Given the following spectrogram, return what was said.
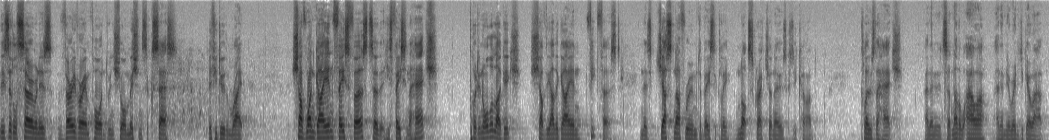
These little ceremonies very, very important to ensure mission success if you do them right. Shove one guy in face first so that he's facing the hatch. Put in all the luggage. Shove the other guy in feet first. And there's just enough room to basically not scratch your nose because you can't. Close the hatch. And then it's another hour, and then you're ready to go out.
